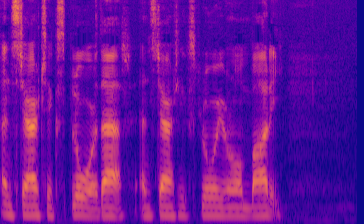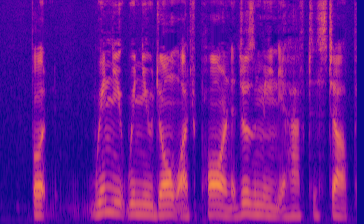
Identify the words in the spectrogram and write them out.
And start to explore that and start to explore your own body. But when you when you don't watch porn it doesn't mean you have to stop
